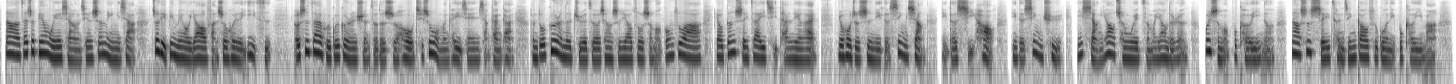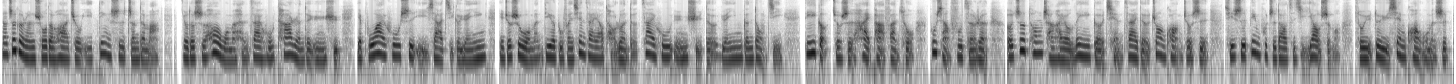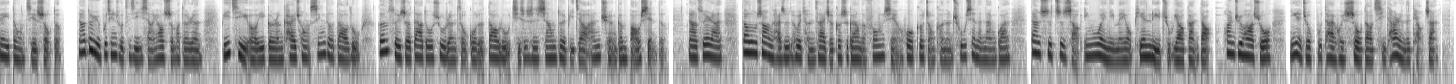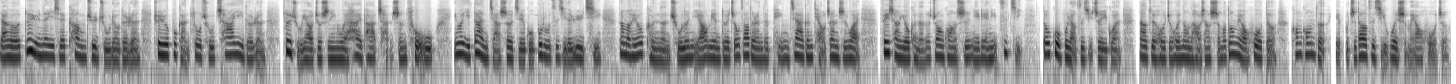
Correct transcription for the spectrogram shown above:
那在这边我也想先声明一下，这里并没有要反社会的意思。而是在回归个人选择的时候，其实我们可以先想看看很多个人的抉择，像是要做什么工作啊，要跟谁在一起谈恋爱，又或者是你的性向、你的喜好、你的兴趣，你想要成为怎么样的人？为什么不可以呢？那是谁曾经告诉过你不可以吗？那这个人说的话就一定是真的吗？有的时候，我们很在乎他人的允许，也不外乎是以下几个原因，也就是我们第二部分现在要讨论的在乎允许的原因跟动机。第一个就是害怕犯错，不想负责任，而这通常还有另一个潜在的状况，就是其实并不知道自己要什么，所以对于现况，我们是被动接受的。那对于不清楚自己想要什么的人，比起呃一个人开创新的道路，跟随着大多数人走过的道路，其实是相对比较安全跟保险的。那虽然道路上还是会存在着各式各样的风险或各种可能出现的难关，但是至少因为你没有偏离主要干道，换句话说，你也就不太会受到其他人的挑战。然而，对于那一些抗拒主流的人，却又不敢做出差异的人，最主要就是因为害怕产生错误。因为一旦假设结果不如自己的预期，那么很有可能除了你要面对周遭的人的评价跟挑战之外，非常有可能的状况是你连你自己都过不了自己这一关，那最后就会弄得好像什么都没有获得，空空的，也不知道自己为什么要活着。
